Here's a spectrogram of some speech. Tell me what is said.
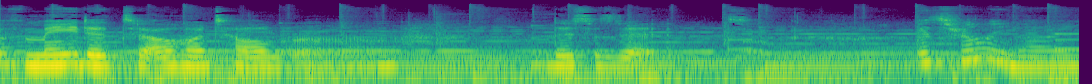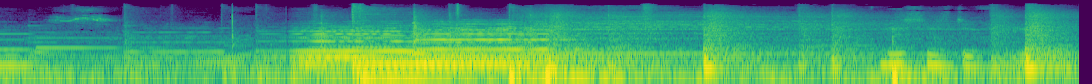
have made it to our hotel room. This is it. It's really nice. This is the view.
